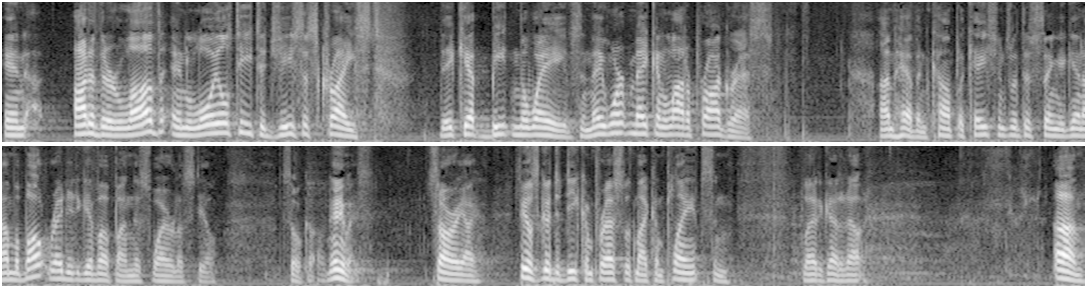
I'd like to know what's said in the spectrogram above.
And out of their love and loyalty to Jesus Christ, they kept beating the waves and they weren't making a lot of progress. I'm having complications with this thing again. I'm about ready to give up on this wireless deal, so called. Anyways, sorry, I feels good to decompress with my complaints and glad I got it out. Um,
